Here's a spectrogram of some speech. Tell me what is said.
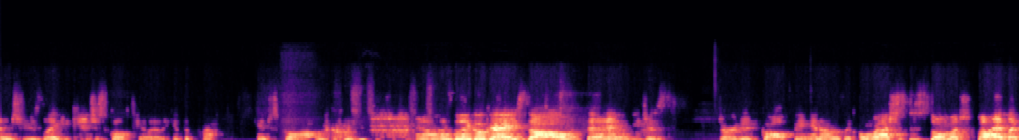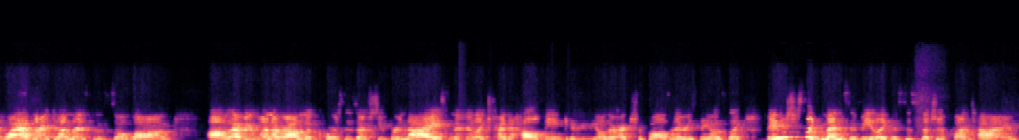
and she was like, you can't just golf, Taylor. Like, you have to practice. You can't just go out on the course. and I was like, okay. So then we just started golfing, and I was like, oh my gosh, this is so much fun. Like, why haven't I done this in so long? Um, everyone around the courses are super nice and they're like trying to help me and giving me all their extra balls and everything. I was like, maybe it's just like meant to be. Like this is such a fun time.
